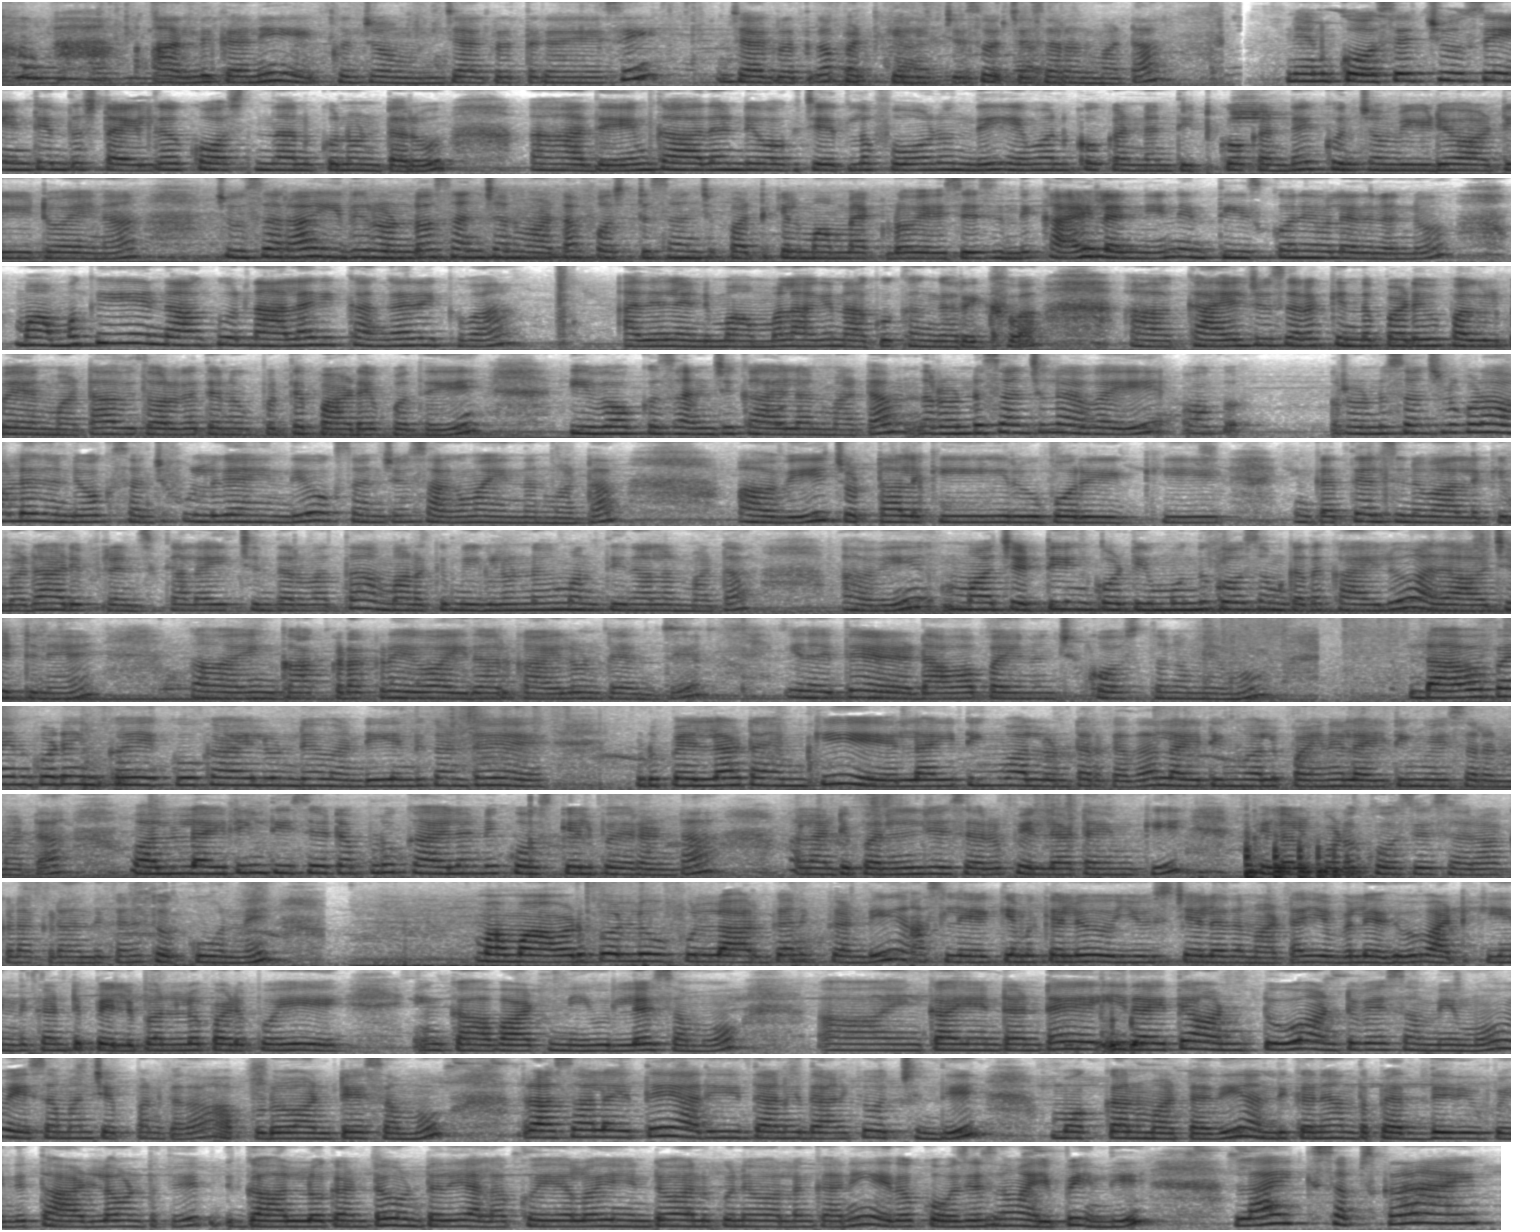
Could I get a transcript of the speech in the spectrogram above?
అందుకని కొంచెం జాగ్రత్తగా వేసి జాగ్రత్తగా పట్టుకెళ్ళి ఇచ్చేసి వచ్చేసారనమాట నేను కోసేది చూసి ఏంటి ఇంత స్టైల్గా కోస్తుంది అనుకుని ఉంటారు. అదేం కాదండి ఒక చేతిలో ఫోన్ ఉంది ఏమనుకోకండి నన్ను తిట్టుకోకండి కొంచెం వీడియో అటు ఇటు అయినా. చూసారా? ఇది రెండో సంచి అనమాట ఫస్ట్ సంచి పట్టుకెళ్ళి మా అమ్మ ఎక్కడో వేసేసింది. కాయలన్నీ నేను తీసుకొని ఇవ్వలేదు నన్ను. మా అమ్మకి నాకు నాలాగే కంగారు ఎక్కువ. అదేలేండి మా అమ్మలాగే నాకు కంగారు ఎక్కువ. ఆ, కాయలు చూసారా? కింద పడేవి పగిలిపోయాయి అనమాట అవి త్వరగా తినకపోతే పాడైపోతాయి. ఇవి ఒక సంచి కాయలు అనమాట రెండు సంచులు అవ్వాయి. ఒక రెండు సంచులు కూడా అవ్వలేదండి. ఒక సంచి ఫుల్గా అయింది ఒక సంచి సగం అయిందనమాట అవి చుట్టాలకి ఇరుగుపొరికి ఇంకా తెలిసిన వాళ్ళకి మా డాడీ ఫ్రెండ్స్కి అలా ఇచ్చిన తర్వాత మనకి మిగిలినవి మనం తినాలన్నమాట. అవి మా చెట్టు ఇంకోటి ముందు కోసం కదా కాయలు అది ఆ చెట్టునే. ఇంకా అక్కడక్కడ ఏవో ఐదారు కాయలు ఉంటాయి అంతే ఇదైతే డాబా పై నుంచి కోస్తున్నాం మేము. డాబా పైన కూడా ఇంకా ఎక్కువ కాయలు ఉండేవండి ఎందుకంటే ఇప్పుడు పెళ్ళా టైంకి లైటింగ్ వాళ్ళు ఉంటారు కదా లైటింగ్ వాళ్ళు పైన లైటింగ్ వేశారనమాట వాళ్ళు లైటింగ్ తీసేటప్పుడు కాయలన్నీ కోసుకెళ్ళిపోయారంట. అలాంటి పనులు చేశారు పెళ్ళా టైంకి. పిల్లలు కూడా కోసేశారు అక్కడక్కడ అందుకని తక్కువ ఉన్నాయి మా మామిడి పళ్ళు ఫుల్ ఆర్గానిక్ అండి. అసలు ఏ కెమికల్ యూస్ చేయలేదన్నమాట. ఇవ్వలేదు వాటికి. ఎందుకంటే పెళ్ళి పనుల్లో పడిపోయి ఇంకా వాటిని వదిలేసాము. ఇంకా ఏంటంటే ఇదైతే అంటు అంటు వేసాం మేము. వేసామని చెప్పాను కదా అప్పుడు అంటేసాము. రసాలు అయితే అది దానికి దానికి వచ్చింది. మొక్క అనమాట అది. అందుకని అంత పెద్ద ఎదిగిపోయింది. తాడులో ఉంటుంది. గాల్లో కంటే ఉంటుంది. ఎలా కొయ్యాలో ఏంటో అనుకునే వాళ్ళం కానీ ఏదో కోసేసాం అయిపోయింది. Like subscribe.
